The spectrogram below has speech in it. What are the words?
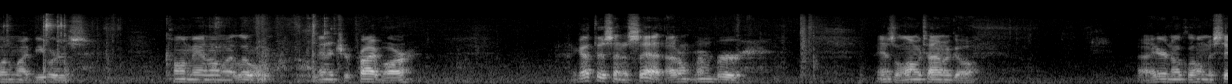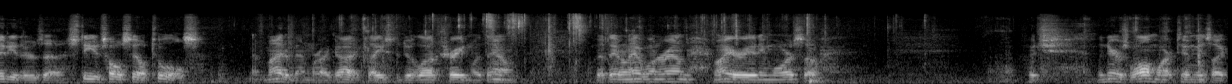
One of my viewers comment on my little miniature pry bar. I got this in a set. I don't remember. It was a long time ago. Uh, here in Oklahoma City, there's a Steve's Wholesale Tools. That might have been where I got it, 'cause I used to do a lot of trading with them. But they don't have one around my area anymore, so. Which, the nearest Walmart to me is like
